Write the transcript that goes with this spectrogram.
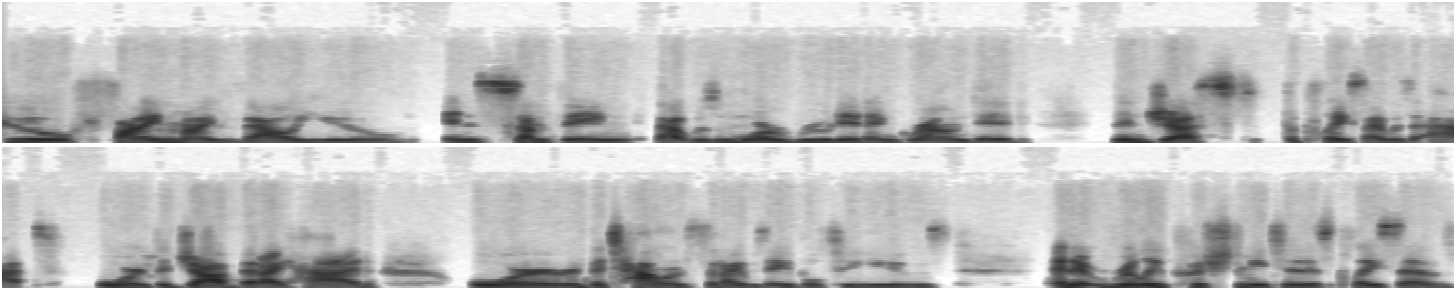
to find my value in something that was more rooted and grounded than just the place I was at or the job that I had or the talents that I was able to use. And it really pushed me to this place of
